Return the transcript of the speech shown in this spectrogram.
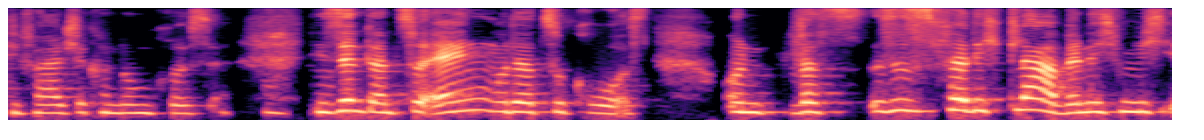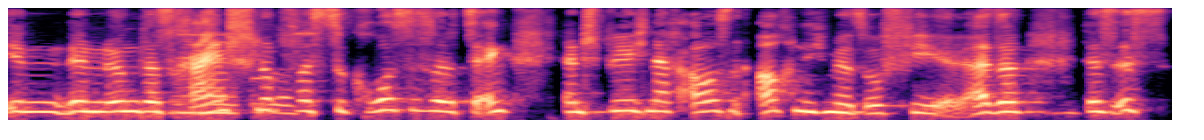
die falsche Kondomgröße. Mhm. Die sind dann zu eng oder zu groß. Und was, es ist völlig klar, wenn ich mich in, in irgendwas reinschlupfe, was zu groß ist oder zu eng, dann spüre ich nach außen auch nicht mehr so viel. Also das ist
